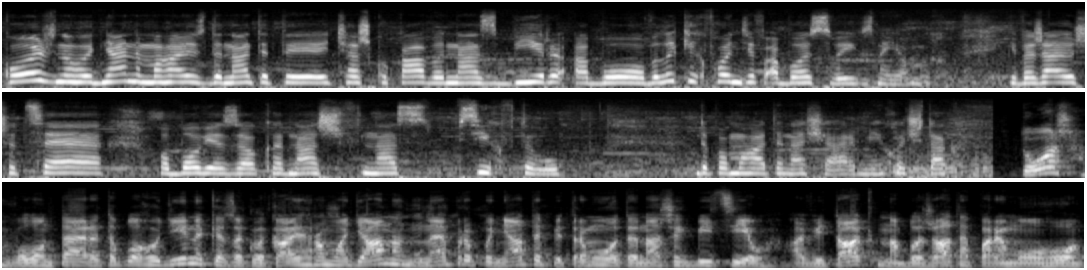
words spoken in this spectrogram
Кожного дня намагаюсь донатити чашку кави на збір або великих фондів, або своїх знайомих. І вважаю, що це обов'язок наш нас всіх в тилу допомагати нашій армії, хоч так. Тож волонтери та благодійники закликають громадян не припиняти підтримувати наших бійців, а відтак наближати перемогу.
